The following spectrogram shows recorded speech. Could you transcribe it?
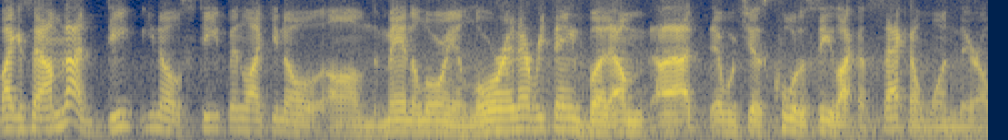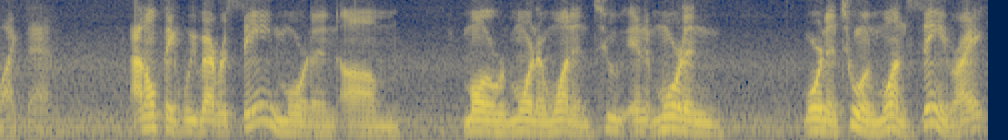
like I said, I'm not deep, you know, steep in like you know, um, the Mandalorian lore and everything, but um, I, it was just cool to see like a second one there like that. I don't think we've ever seen more than um, more more than one and two, in more than more than two in one scene, right?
